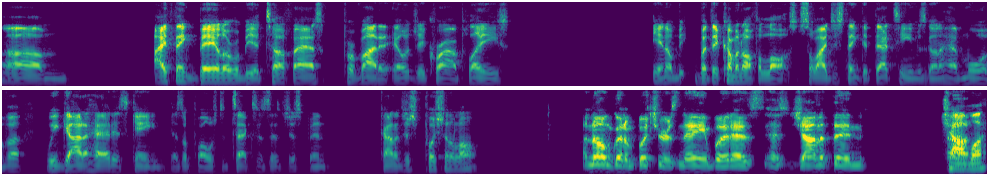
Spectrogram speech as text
Um, I think Baylor will be a tough ass provided LJ Cryer plays you know, but they're coming off a loss. So I just think that that team is going to have more of a we got to have this game as opposed to Texas has just been kind of just pushing along. I know I'm going to butcher his name, but has has Jonathan Tchamwa uh,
